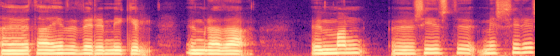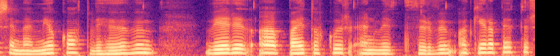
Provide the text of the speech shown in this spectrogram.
Það hefur verið mikil umræða um mann síðustu misseri sem er mjög gott. Við höfum verið að bæta okkur en við þurfum að gera betur.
